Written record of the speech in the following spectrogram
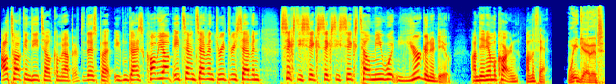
I'll talk in detail coming up after this, but you can guys call me up, 877 337 6666. Tell me what you're going to do. I'm Danielle McCartan on the fan. We get it.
